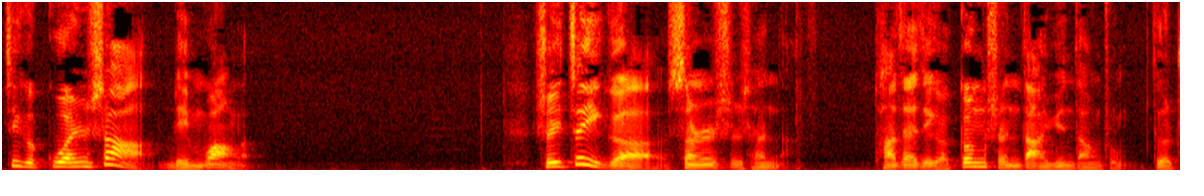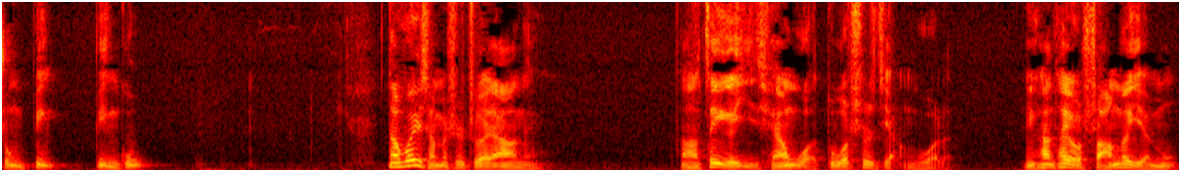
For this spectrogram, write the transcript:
这个官煞临旺了，所以这个生日时辰呢，他在这个庚申大运当中得重病病故。那为什么是这样呢？啊，这个以前我多次讲过了。你看他有三个人木，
